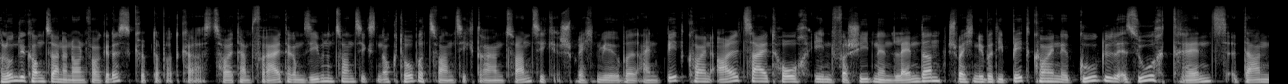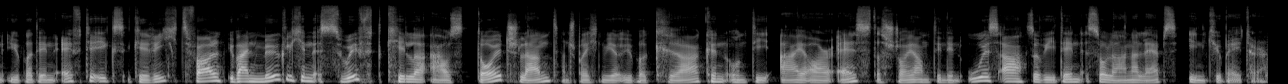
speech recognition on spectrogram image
Hallo und willkommen zu einer neuen Folge des Krypto-Podcasts. Heute am Freitag, am 27. Oktober 2023, sprechen wir über ein Bitcoin-Allzeithoch in verschiedenen Ländern, sprechen über die Bitcoin-Google-Suchtrends, dann über den FTX-Gerichtsfall, über einen möglichen Swift-Killer aus Deutschland, dann sprechen wir über Kraken und die IRS, das Steueramt in den USA, sowie den Solana Labs Incubator.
